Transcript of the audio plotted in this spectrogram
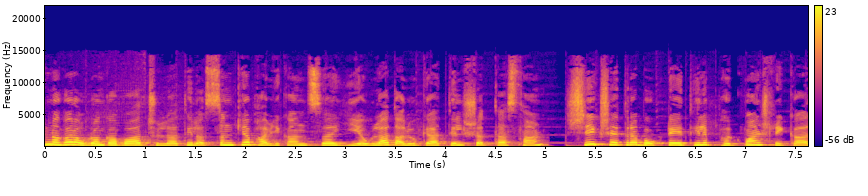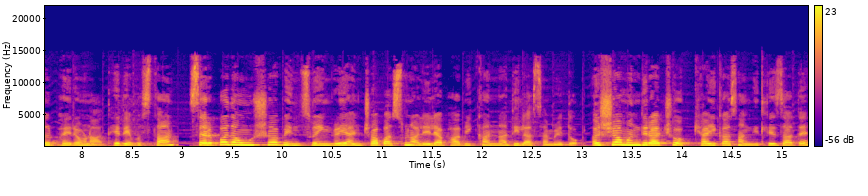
नगर औरंगाबाद जिल्ह्यातील असंख्य भाविकांचं येवला तालुक्यातील श्रद्धास्थान श्री क्षेत्र बोगटे येथील भगवान श्रीकाल भैरवनाथ हे देवस्थान सर्पदंश विंचू इंगळे यांच्यापासून आलेल्या भाविकांना दिलासा मिळतो. अशा मंदिराची आख्यायिका सांगितली जाते.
